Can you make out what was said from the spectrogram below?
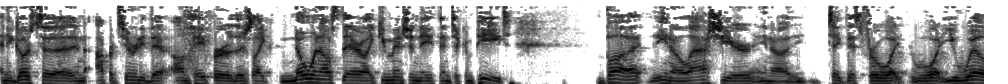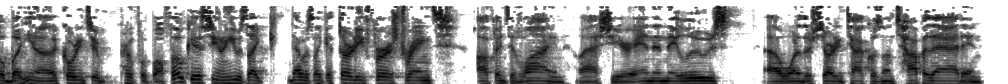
and he goes to an opportunity that on paper there's like no one else there, like you mentioned, Nathan, to compete. But, you know, last year, you know, take this for what, what you will, but, you know, according to Pro Football Focus, you know, he was like, that was like a 31st ranked offensive line last year. And then they lose, uh, one of their starting tackles on top of that. And,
